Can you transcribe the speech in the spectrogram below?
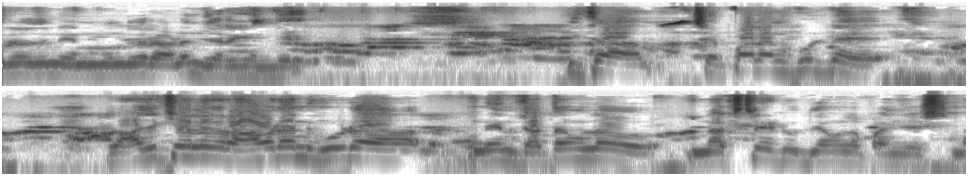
ఈరోజు నేను ముందుకు రావడం జరిగింది. ఇక చెప్పాలనుకుంటే రాజకీయాలకు రావడానికి కూడా నేను గతంలో నక్సలైట్ ఉద్యమంలో పనిచేసిన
